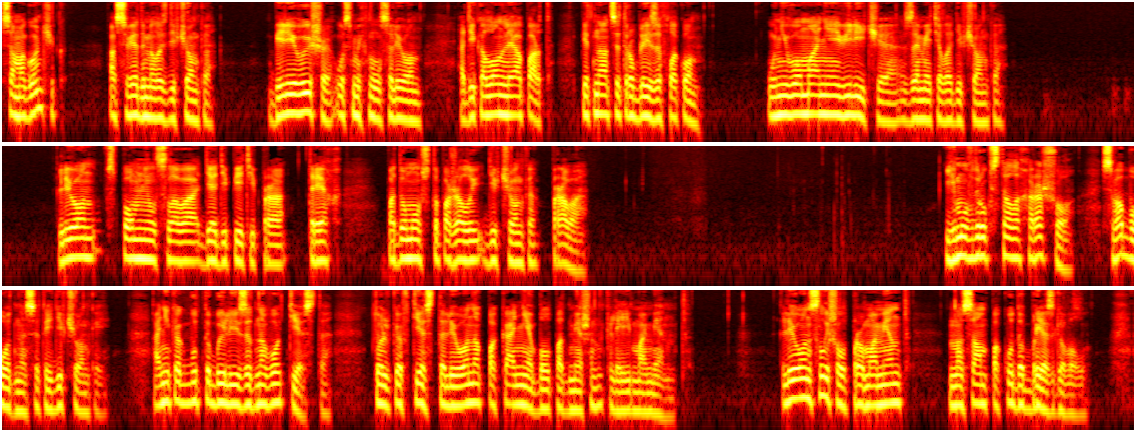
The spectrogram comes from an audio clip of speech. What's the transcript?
Самогончик? осведомилась девчонка. «Бери выше», — усмехнулся Леон. «Одеколон «Леопард», пятнадцать рублей за флакон». «У него мания величия», — заметила девчонка. Леон вспомнил слова дяди Пети про трех, подумал, что, пожалуй, девчонка права. Ему вдруг стало хорошо, свободно с этой девчонкой. Они как будто были из одного теста, только в тесто Леона пока не был подмешан клей-момент. Леон слышал про момент, но сам покуда брезговал.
